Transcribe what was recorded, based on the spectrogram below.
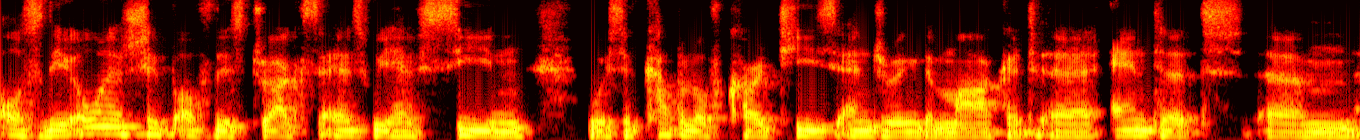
also the ownership of these drugs, as we have seen with a couple of CAR Ts entering the market, entered um,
